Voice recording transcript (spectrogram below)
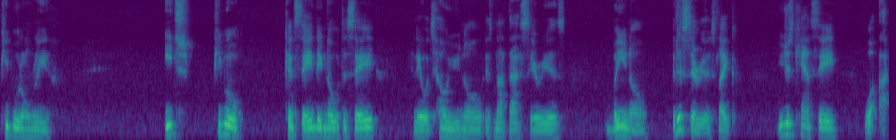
people don't really each people can say they know what to say and they will tell you, you know it's not that serious but you know it is serious. Like you just can't say well i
